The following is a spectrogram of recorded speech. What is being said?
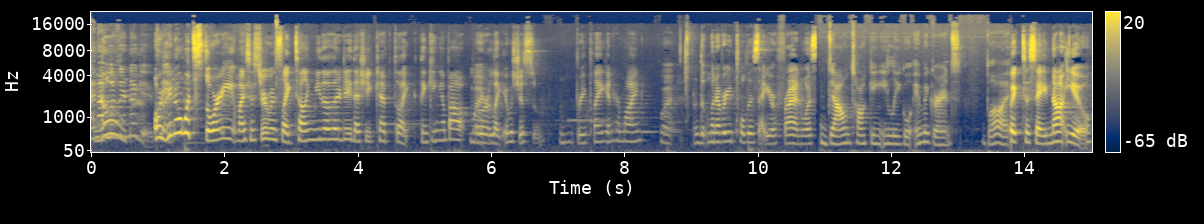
and I love their nuggets. Or you know what story my sister was like telling me the other day that she kept like thinking about, What? or like it was just replaying in her mind. what? Whenever you told us that your friend was down talking illegal immigrants, but quick to say, not you.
